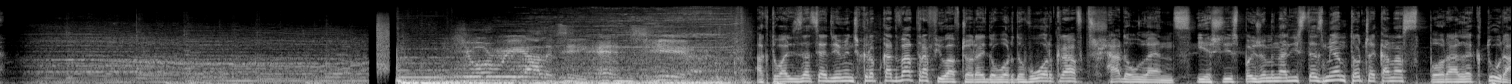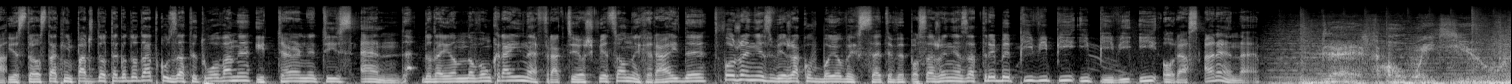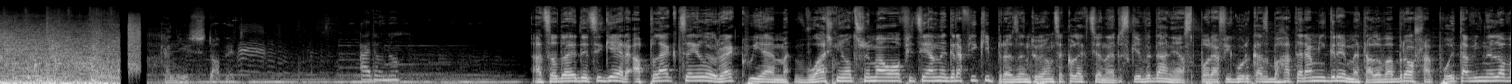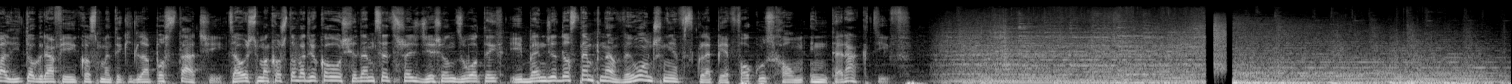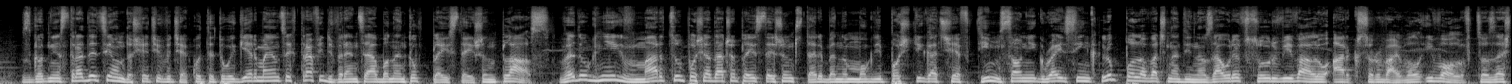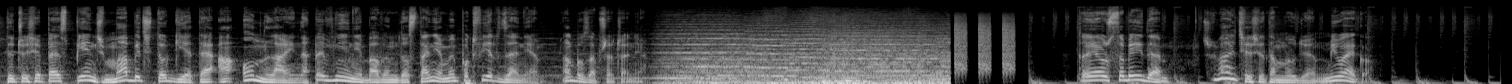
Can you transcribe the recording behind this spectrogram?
Your reality ends here. Aktualizacja 9.2 trafiła wczoraj do World of Warcraft Shadowlands. Jeśli spojrzymy na listę zmian, to czeka nas spora lektura. Jest to ostatni patch do tego dodatku zatytułowany Eternity's End. Dodaje on nową krainę, frakcje oświeconych, rajdy, tworzenie zwierzaków bojowych, sety wyposażenia za tryby PvP i PvE oraz arenę. Death awaits you. Can you stop it? I don't know. A co do edycji gier, A Plague Tale Requiem właśnie otrzymało oficjalne grafiki prezentujące kolekcjonerskie wydania, spora figurka z bohaterami gry, metalowa brosza, płyta winylowa, litografie i kosmetyki dla postaci. Całość ma kosztować około 760 zł i będzie dostępna wyłącznie w sklepie Focus Home Interactive. Zgodnie z tradycją do sieci wyciekły tytuły gier mających trafić w ręce abonentów PlayStation Plus. Według nich w marcu posiadacze PlayStation 4 będą mogli pościgać się w Team Sonic Racing lub polować na dinozaury w survivalu Ark Survival Evolve. Co zaś tyczy się PS5, ma być to GTA Online. Pewnie niebawem dostaniemy potwierdzenie albo zaprzeczenie. To ja już sobie idę. Trzymajcie się tam ludzie. Miłego.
